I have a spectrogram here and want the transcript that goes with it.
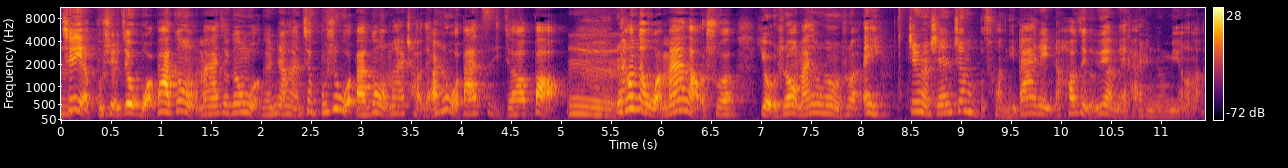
其实也不是，就我爸跟我妈就跟我跟张翰，就不是我爸跟我妈吵架，而是我爸自己就要爆。嗯，然后呢，我妈老说，有时候我妈就跟我说，哎，这段时间真不错，你爸这已经好几个月没发神经病了，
